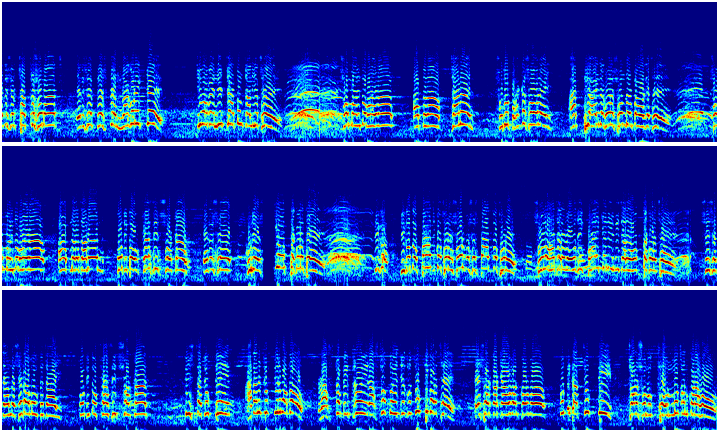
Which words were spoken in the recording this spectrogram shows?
এদেশের ছাত্র সমাজ, এদেশের দেশপ্রেম নাগরিককে কীভাবে নির্যাতন চালিয়েছে? সম্মানিত ভাইরা, আপনারা জানেন, শুধু ঢাকা শহরে আটটি আইনে ঘরে সন্ধান পাওয়া গেছে। সম্মানিত ভাইরা, আপনারা জানেন, পতিত ফ্যাসিস্ট সরকার এদেশে কি হত্যা করেছে। বিগত পাঁচ বছরে, সর্বশেষ পাঁচ বছরে ষোলো হাজারের অধিক ভাইকে নির্বিচারে হত্যা করেছে। সে আমরা সেটাও বলতে চাই পতিত ফ্যাসিস্ট সরকার, তিস্তা চুক্তি, আদানি চুক্তির মতো রাষ্ট্রবিদ্রোহী রাষ্ট্রদ্রোহী যেগুলো চুক্তি করেছে এই সরকারকে আহ্বান করব, প্রতিটা চুক্তি জনসমক্ষে উন্মোচন করা হোক।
